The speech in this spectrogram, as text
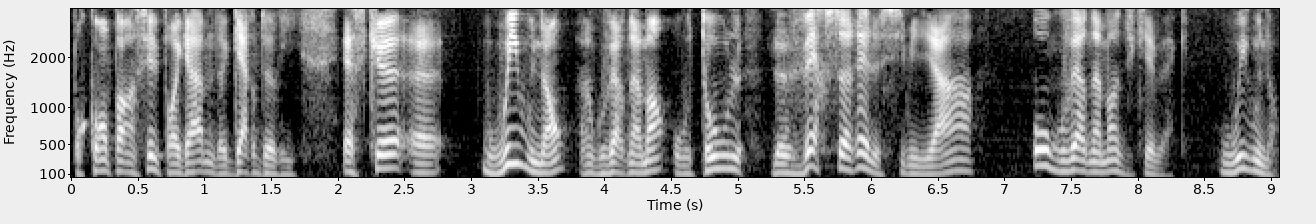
pour compenser le programme de garderie, est-ce que, euh, oui ou non, un gouvernement O'Toole le verserait le 6 milliards au gouvernement du Québec? Oui ou non?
